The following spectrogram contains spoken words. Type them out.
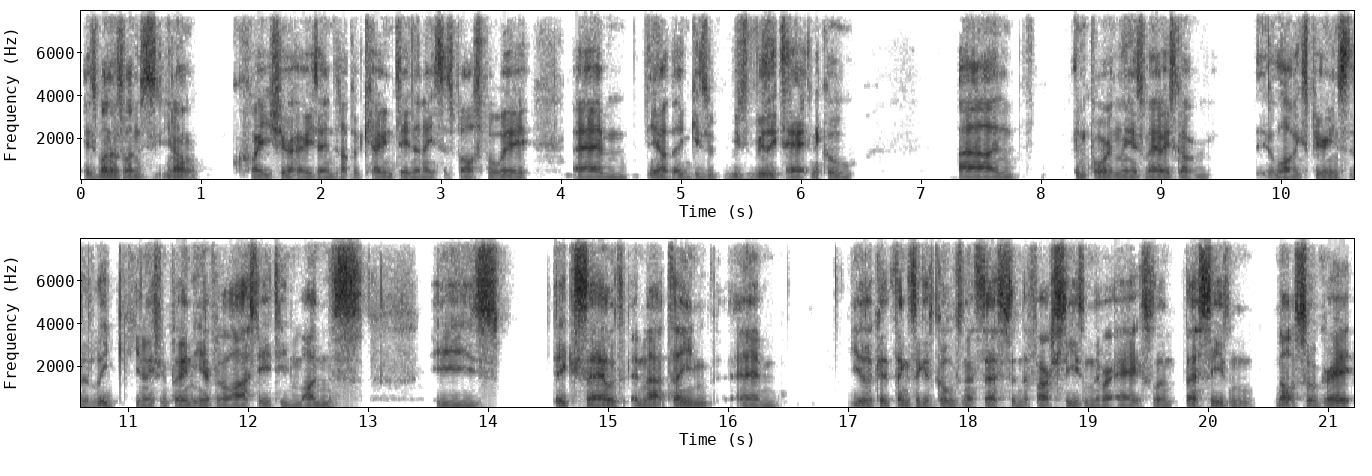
He's one of those ones you're not quite sure how he's ended up at County in the nicest possible way. Um, you know, I think he's he's really technical, and importantly as well, he's got a lot of experience in the league. You know, he's been playing here for the last eighteen months. He's excelled in that time. Um, you look at things like his goals and assists in the first season; they were excellent. This season, not so great.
